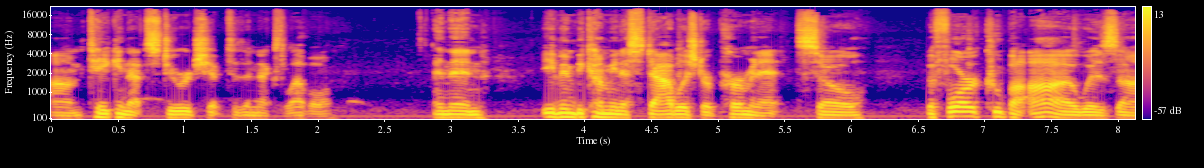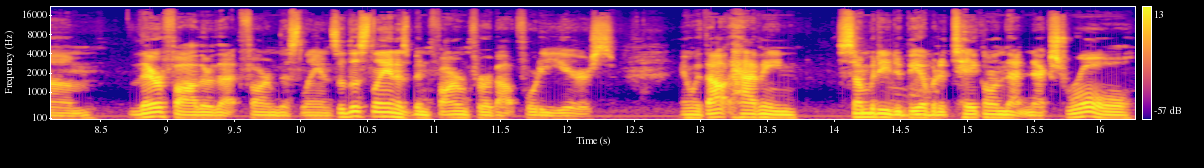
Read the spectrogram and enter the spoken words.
um, taking that stewardship to the next level, and then even becoming established or permanent. So, before Kupa'a was um, their father that farmed this land. So this land has been farmed for about 40 years. And without having somebody to be able to take on that next role,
